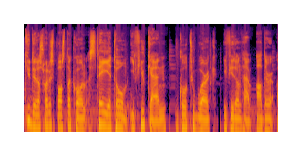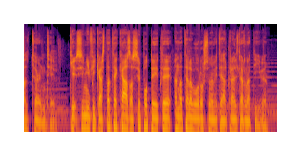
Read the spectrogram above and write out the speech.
Chiude la sua risposta con Stay at home if you can, go to work if you don't have other alternative. Che significa state a casa se potete, andate a lavoro se non avete altre alternative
